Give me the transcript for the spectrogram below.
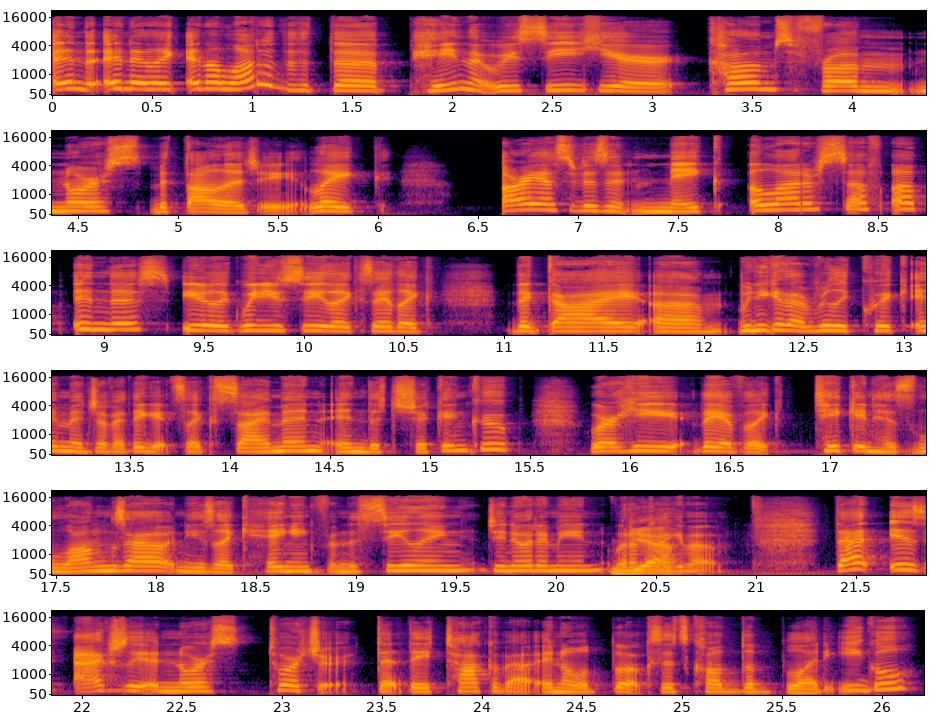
and and like and a lot of the, the pain that we see here comes from norse mythology like Ari Aster doesn't make a lot of stuff up in this. You know, like when you see, like, say, like the guy, um, when you get that really quick image of, I think it's like Simon in the chicken coop, where he, they have like taken his lungs out and he's like hanging from the ceiling. Do you know what I mean? What yeah. I'm talking about? That is actually a Norse torture that they talk about in old books. It's called the blood eagle.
